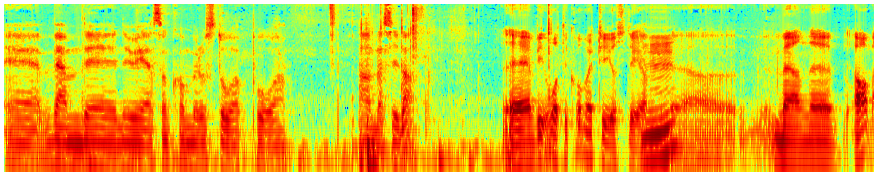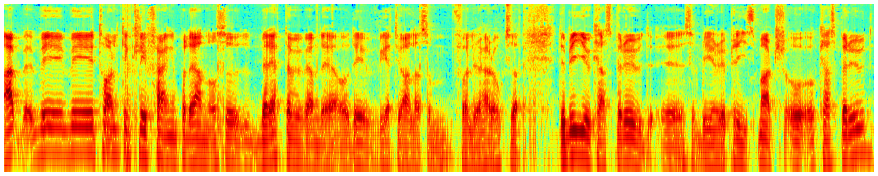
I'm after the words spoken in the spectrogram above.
eh, vem det nu är som kommer att stå på andra sidan. Eh, vi återkommer till just det. Mm. Eh, men eh, ja, vi, vi tar en liten cliffhanger på den och så berättar vi vem det är och det vet ju alla som följer det här också. Det blir ju Kasper Rud, så det blir en reprismatch och Kasper Rud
